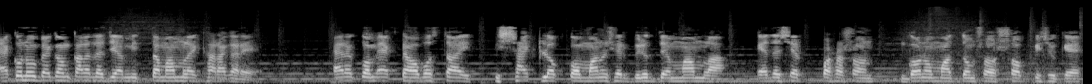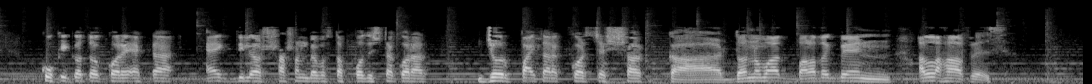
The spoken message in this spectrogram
এখনও বেগম খালেদা জিয়া মিথ্যা মামলায় কারাগারে। এরকম একটা অবস্থায় ষাট লক্ষ মানুষের বিরুদ্ধে মামলা, এদেশের প্রশাসন, গণমাধ্যম সহ সবকিছুকে কুকিগত করে একটা একদিলীয় শাসন ব্যবস্থা প্রতিষ্ঠা করার জোর পায়তারা করছে সরকার। ধন্যবাদ, ভালো থাকবেন। আল্লাহ হাফেজ।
